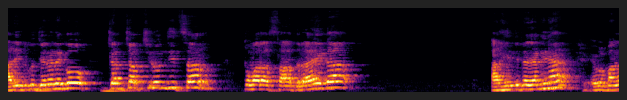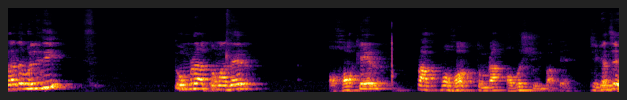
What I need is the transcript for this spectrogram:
আর এটুকু জেনে রেখো জব জব চিরঞ্জিত স্যার, তোমারা সাদ রায়গা আর হিন্দিটা জানি না, এবার বাংলাতে বলে দিই। তোমরা তোমাদের হকের প্রাপ্য হক তোমরা অবশ্যই পাবে, ঠিক আছে?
